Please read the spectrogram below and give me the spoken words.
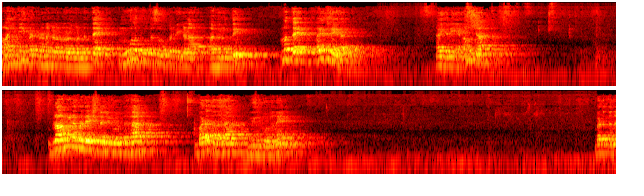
ಮಾಹಿತಿ ಪ್ರಕರಣಗಳನ್ನು ಒಳಗೊಂಡಂತೆ ಮೂಲಭೂತ ಸೌಕರ್ಯಗಳ ಅಭಿವೃದ್ಧಿ. ಮತ್ತೆ ಐದನೆಯದಾಗಿ ಐದನೆಯ ಅಂಶ, ಗ್ರಾಮೀಣ ಪ್ರದೇಶದಲ್ಲಿರುವಂತಹ ಬಡತನದ ನಿರ್ಮೂಲನೆ. ಬಡತನ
